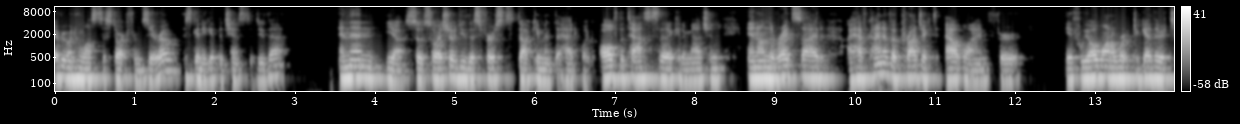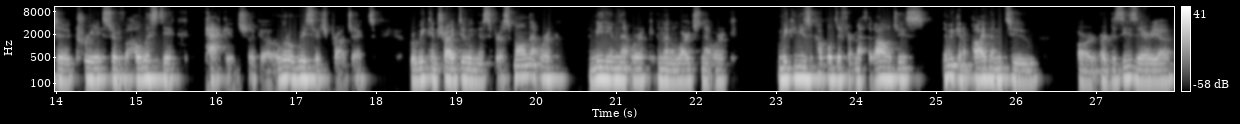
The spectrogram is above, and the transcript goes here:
everyone who wants to start from zero is going to get the chance to do that. And then, yeah, so, so I showed you this first document that had like all of the tasks that I could imagine. And on the right side, I have kind of a project outline for if we all want to work together to create sort of a holistic package, like a, a little research project where we can try doing this for a small network, a medium network, and then a large network. And we can use a couple different methodologies. Then we can apply them to our, our disease area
